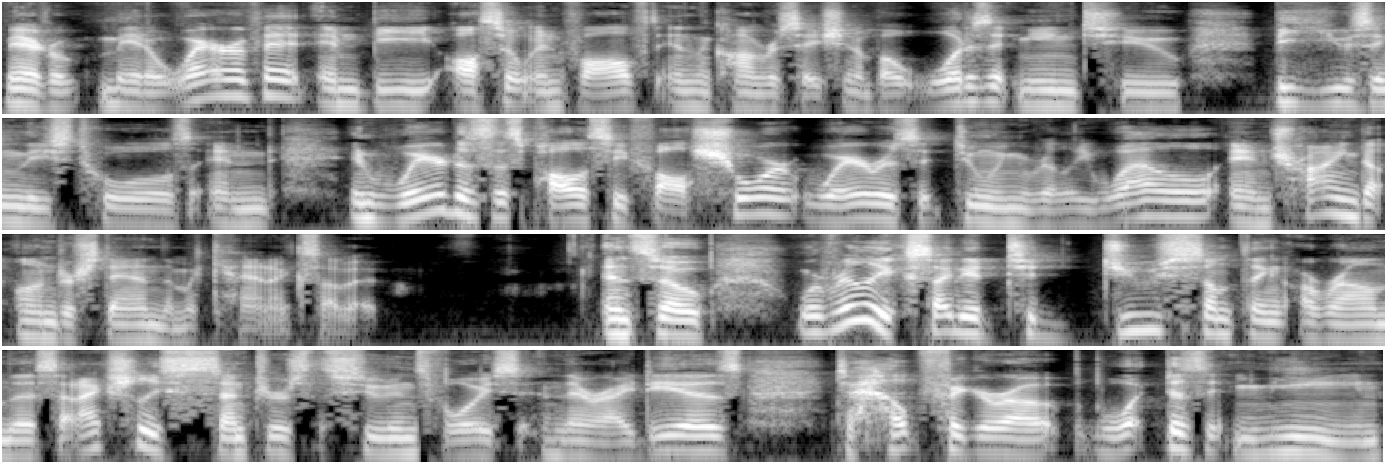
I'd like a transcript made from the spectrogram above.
made aware of it and be also involved in the conversation about what does it mean to be using these tools and, and where does this policy fall short? Where is it doing really well? And trying to understand the mechanics of it. And so we're really excited to do something around this that actually centers the student's voice and their ideas to help figure out what does it mean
